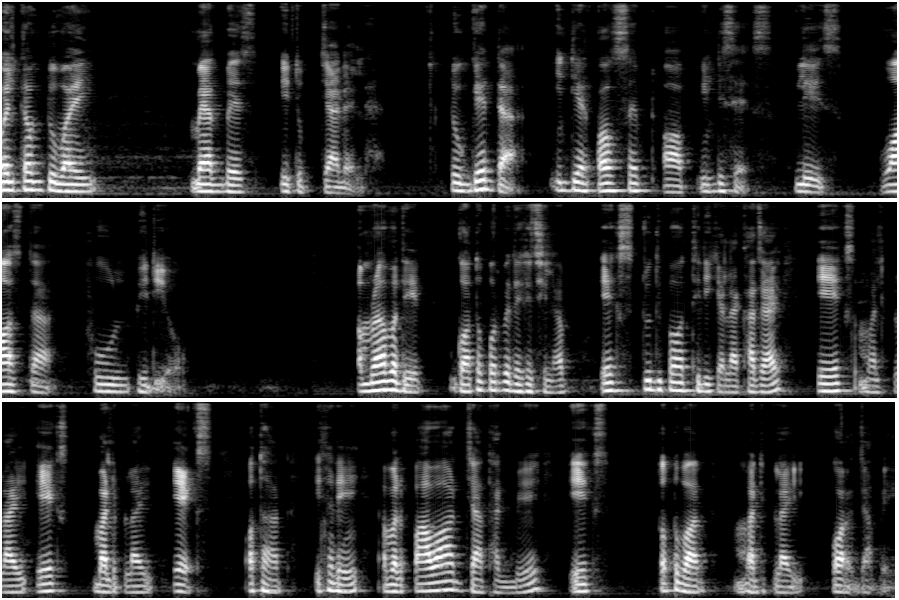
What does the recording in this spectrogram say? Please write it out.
Welcome to my math based YouTube channel to get the ইন্ডিয়ার concept of indices please watch the full video আমরা আমাদের গত পর্বে দেখেছিলাম এক্স টু দি পাওয়ার থ্রিকে লেখা যায় x multiply x multiply x অর্থাৎ এখানে আমার পাওয়ার যা থাকবে এক্স ততবার মাল্টিপ্লাই করা যাবে।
